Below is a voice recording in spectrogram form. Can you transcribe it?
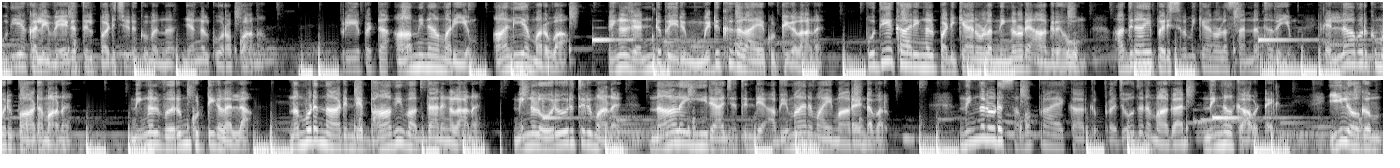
പുതിയ കളി വേഗത്തിൽ പഠിച്ചെടുക്കുമെന്ന് ഞങ്ങൾക്ക് ഉറപ്പാണ്. പ്രിയപ്പെട്ട ആമിന മറിയും ആലിയ മർവ നിങ്ങൾ രണ്ടുപേരും മിടുക്കുകളായ കുട്ടികളാണ്. പുതിയ കാര്യങ്ങൾ പഠിക്കാനുള്ള നിങ്ങളുടെ ആഗ്രഹവും അതിനായി പരിശ്രമിക്കാനുള്ള സന്നദ്ധതയും എല്ലാവർക്കും ഒരു പാഠമാണ്. നിങ്ങൾ വെറും കുട്ടികളല്ല നമ്മുടെ നാടിന്റെ ഭാവി വാഗ്ദാനങ്ങളാണ്. നിങ്ങൾ ഓരോരുത്തരുമാണ് നാളെ ഈ രാജ്യത്തിന്റെ അഭിമാനമായി മാറേണ്ടവർ. നിങ്ങളുടെ സമപ്രായക്കാർക്ക് പ്രചോദനമാകാൻ നിങ്ങൾക്കാവട്ടെ. ഈ ലോകം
